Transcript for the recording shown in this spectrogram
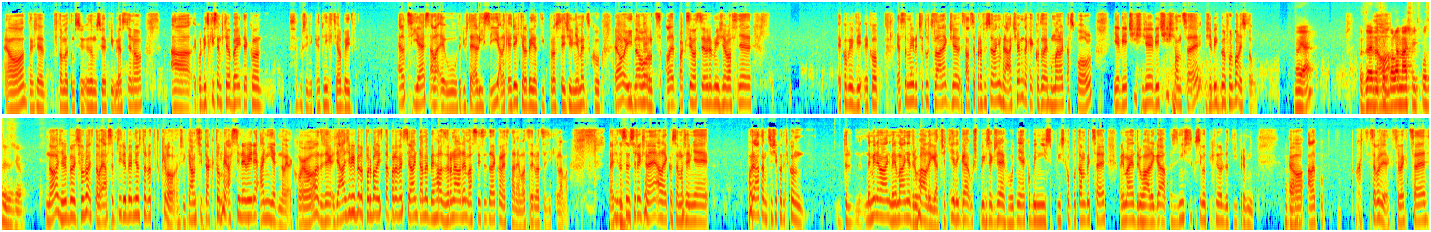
Jo, takže v tomhle to musí, to musí být ujasněno. A jako vždycky jsem chtěl být jako samozřejmě každý chtěl být LCS, ale EU, teď už to je LEC, ale každý chtěl být na té prostěži v Německu, jo, jít na Worlds, ale pak si vlastně uvědomí, že vlastně jako, by, jako, já jsem někdy četl článek, že stát se profesionálním hráčem, tak jako to je humanoid a spol, je větší, že je větší šance, že bych byl fotbalistou. No je? Protože ve no. fotbale máš víc pozic, že jo? No, že by byl fotbalistou. Já jsem v té době měl 120 kg. Říkám si, tak to mi asi nevyjde ani jedno, jako jo. Takže já, že bych byl fotbalista profesionální, tam běhal s Ronaldem, asi se to jako nestane, moc 20 kg. Takže to jsem si řekl, že ne, ale jako samozřejmě pořád tam chceš jako teď minimálně, minimálně druhá liga. Třetí liga už bych řekl, že je hodně jakoby níz, nízko pod ambice, minimálně druhá liga, z ní si zkusí odpíchnout do té první. Okay. Jo, ale po, chci, samozřejmě člověk chce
